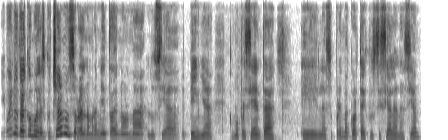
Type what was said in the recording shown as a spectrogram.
Y bueno, tal como lo escuchamos sobre el nombramiento de Norma Lucía Piña como presidenta en la Suprema Corte de Justicia de la Nación,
